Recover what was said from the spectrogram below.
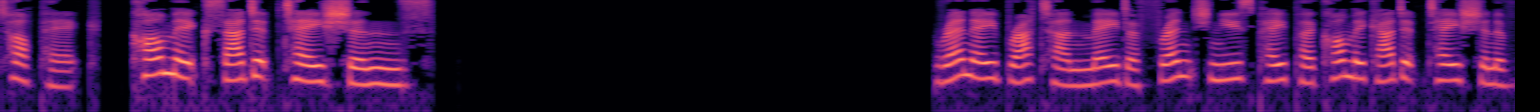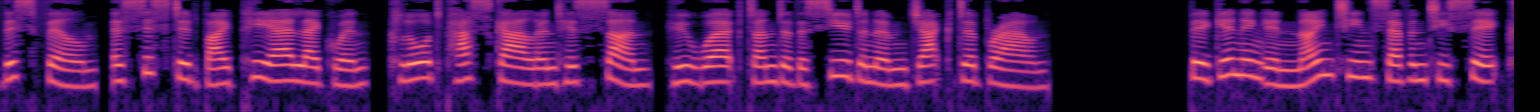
Topic: Comics adaptations. René Bratton made a French newspaper comic adaptation of this film, assisted by Pierre Leguin, Claude Pascal and his son, who worked under the pseudonym Jack de Brown. Beginning in 1976,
